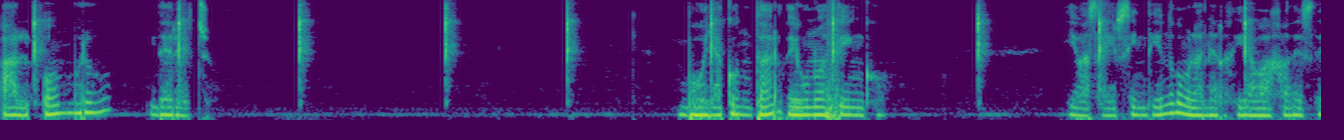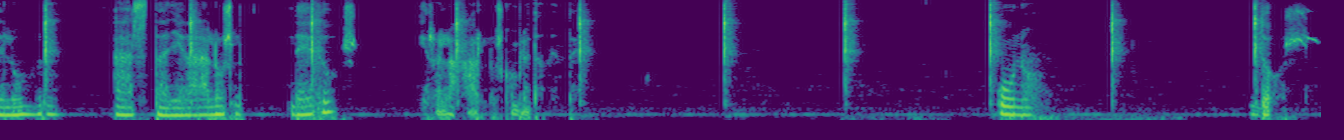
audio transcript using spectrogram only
al hombro derecho. Voy a contar de 1 a 5 y vas a ir sintiendo como la energía baja desde el hombro hasta llegar a los dedos y relajarlos completamente. Uno, dos,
